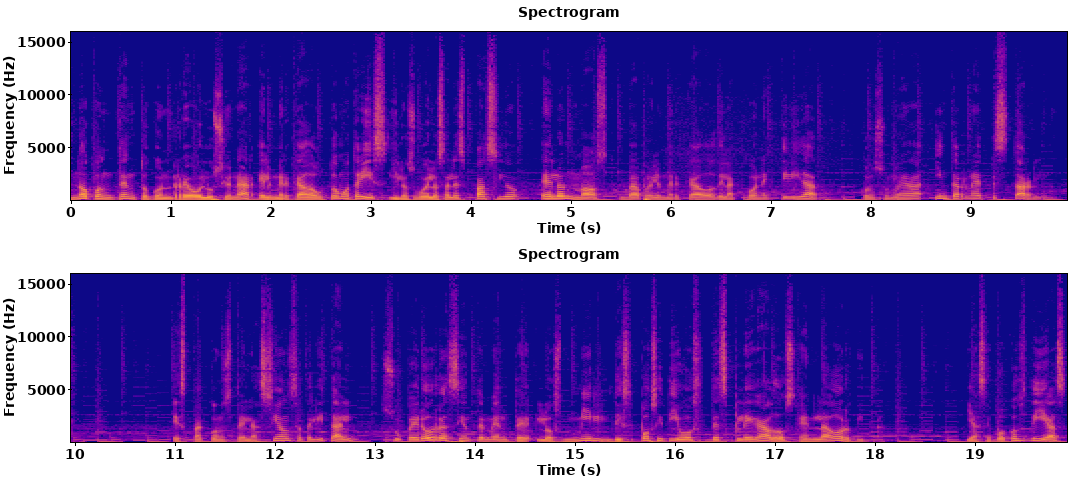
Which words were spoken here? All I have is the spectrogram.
No contento con revolucionar el mercado automotriz y los vuelos al espacio, Elon Musk va por el mercado de la conectividad con su nueva Internet Starlink. Esta constelación satelital superó recientemente los mil dispositivos desplegados en la órbita y hace pocos días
